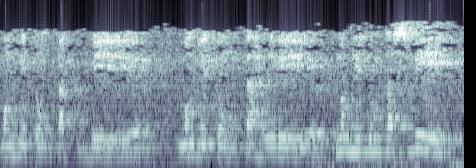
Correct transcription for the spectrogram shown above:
menghitung takbir, menghitung tahlil, menghitung tasbih.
